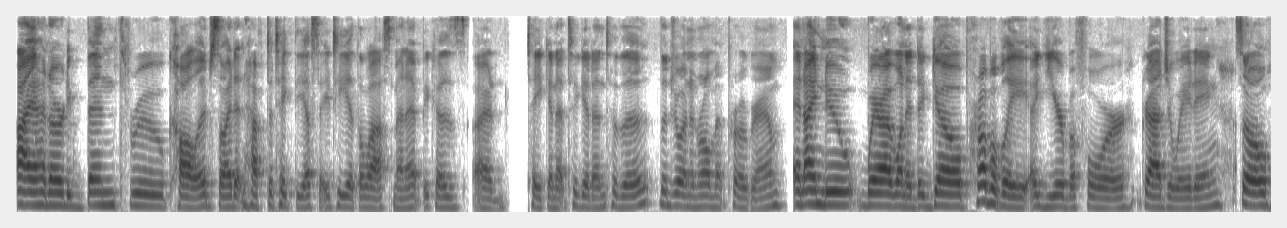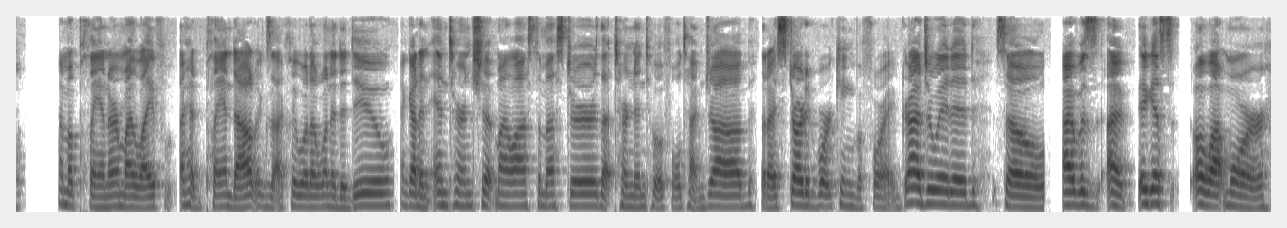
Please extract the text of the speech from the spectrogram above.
I had already been through college, so I didn't have to take the SAT at the last minute because I had taken it to get into the, the joint enrollment program. And I knew where I wanted to go probably a year before graduating. So I'm a planner. My life, I had planned out exactly what I wanted to do. I got an internship my last semester that turned into a full time job that I started working before I graduated. So I was, I, I, guess, a lot more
